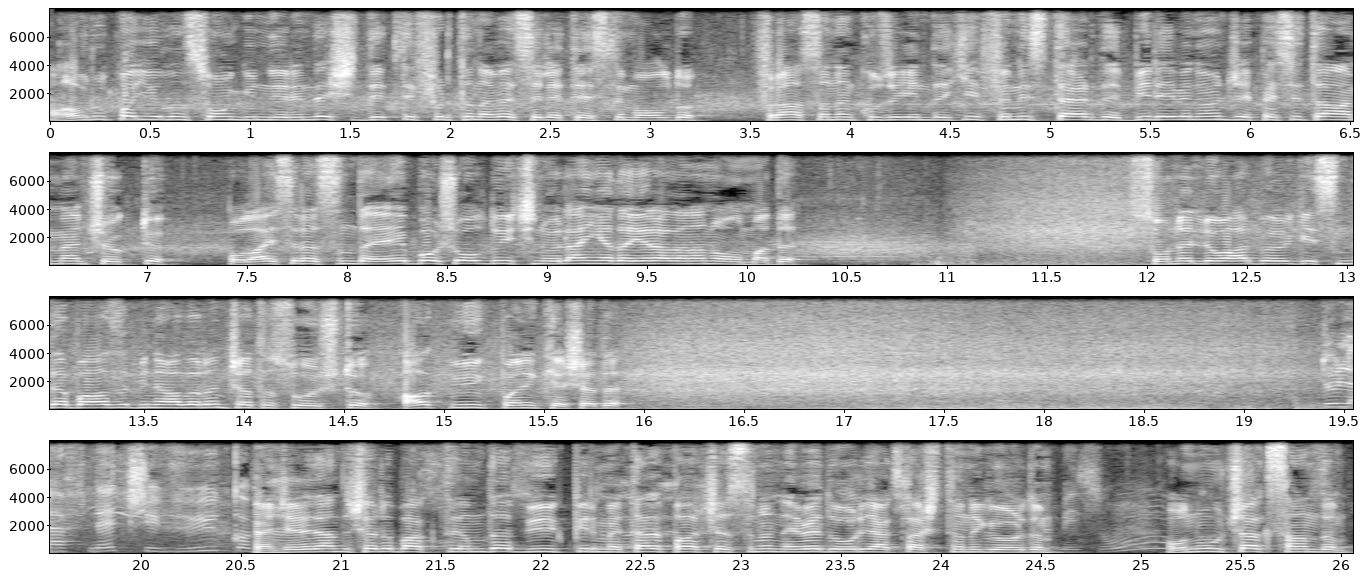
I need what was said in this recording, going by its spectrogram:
Avrupa yılın son günlerinde şiddetli fırtına ve sele teslim oldu. Fransa'nın kuzeyindeki Finister'de bir evin ön cephesi tamamen çöktü. Olay sırasında ev boş olduğu için ölen ya da yaralanan olmadı. Saône-et-Loire bölgesinde bazı binaların çatısı uçtu. Halk büyük panik yaşadı. Pencereden dışarı baktığımda büyük bir metal parçasının eve doğru yaklaştığını gördüm. Onu uçak sandım.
